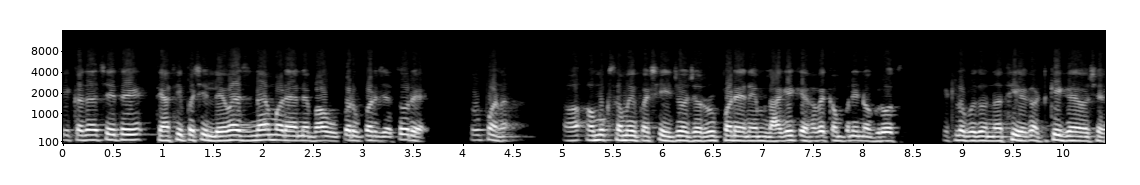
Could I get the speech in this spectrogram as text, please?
કે કદાચ તે ત્યાંથી પછી લેવા જ ના મળે અને ભાવ ઉપર ઉપર જતો રહે, તો પણ અમુક સમય પછી જો જરૂર પડે અને એમ લાગે કે હવે કંપનીનો ગ્રોથ એટલો બધો નથી, અટકી ગયો છે,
